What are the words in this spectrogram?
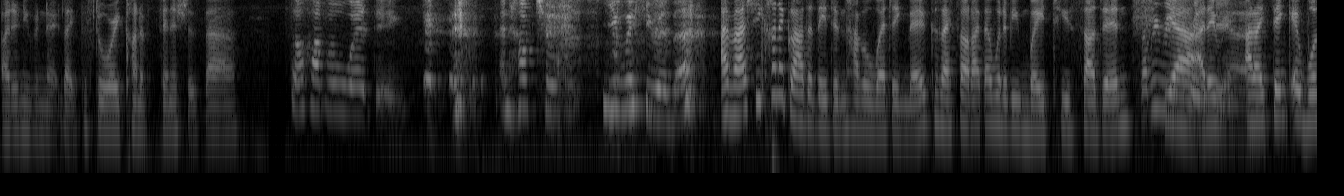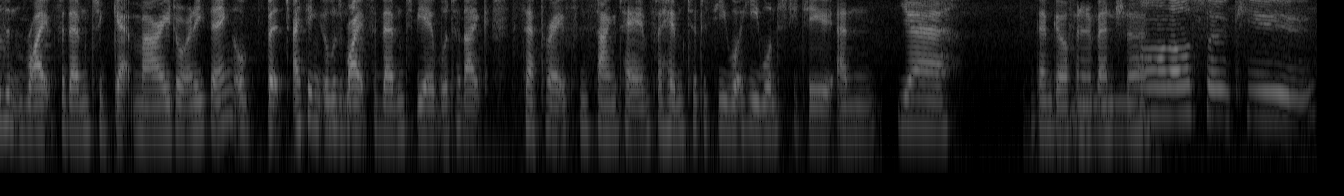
I don't even know. Like the story kind of finishes there. They'll have a wedding. and have children. You wish you were there. I'm actually kind of glad that they didn't have a wedding though, because I felt like that would have been way too sudden. That'd be really yeah, and, it, Yeah. and I think it wasn't right for them to get married or anything. Or but I think it was right for them to be able to like separate from Sangtae and for him to pursue what he wanted to do and Yeah, them go off on an adventure. Oh, that was so cute.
